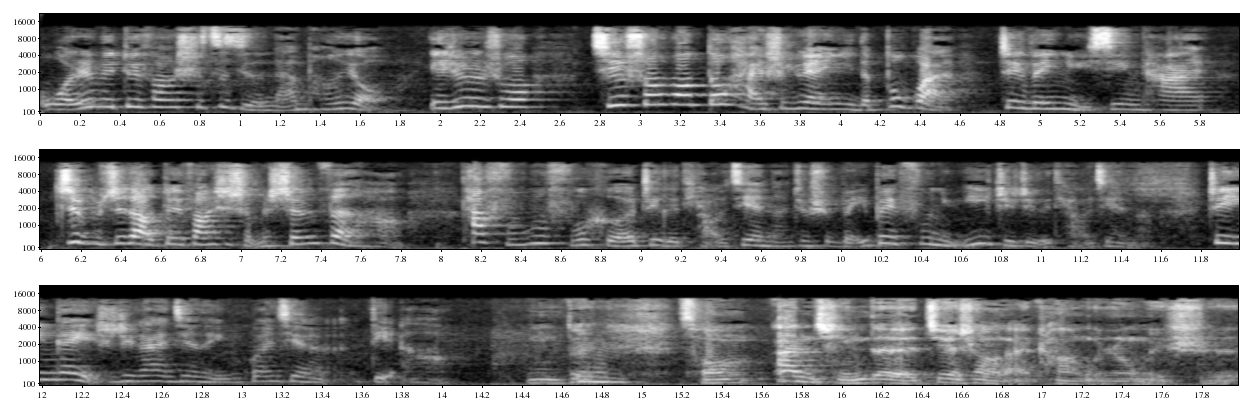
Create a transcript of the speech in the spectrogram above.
我认为对方是自己的男朋友，也就是说，其实双方都还是愿意的。不管这位女性她知不知道对方是什么身份，哈，她符不符合这个条件呢？就是违背妇女意志这个条件呢？这应该也是这个案件的一个关键点啊。嗯，对。从案情的介绍来看，我认为是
